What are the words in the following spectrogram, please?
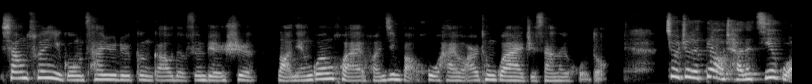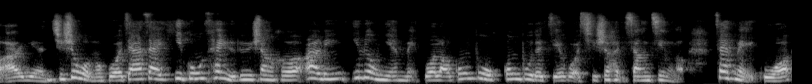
乡村义工参与率更高的分别是。老年关怀、环境保护，还有儿童关爱这三类活动。就这个调查的结果而言，其实我们国家在义工参与率上和二零一六年美国劳工部公布的结果其实很相近了。在美国，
